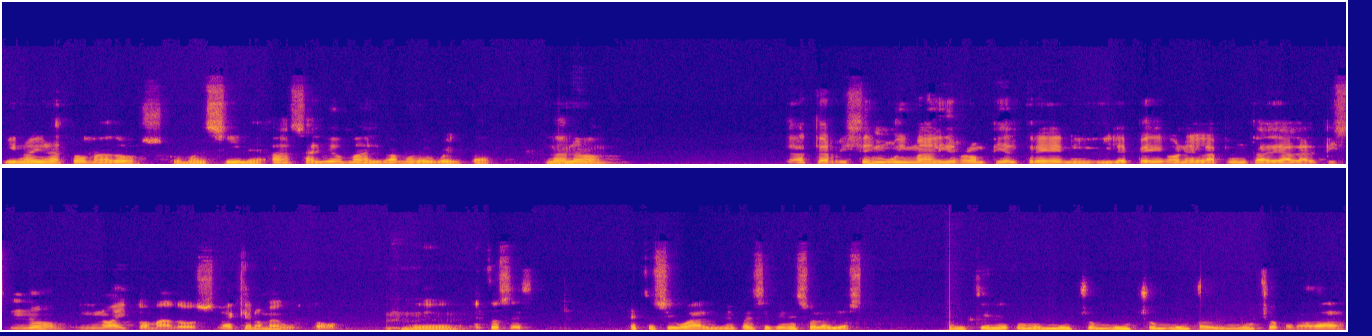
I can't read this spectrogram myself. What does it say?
y no hay una toma dos, como en cine. Ah, salió mal, vamos de vuelta. No, no. Aterricé muy mal y rompí el tren y, le pegué con la punta de ala al piso. No, no hay toma dos, no es que no me gustó. Eh, entonces, esto es igual, y me parece que en eso la aviación tiene como mucho, mucho, mucho, mucho para dar.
